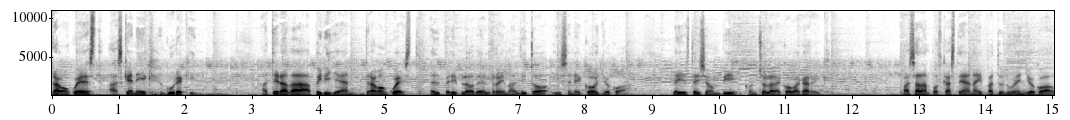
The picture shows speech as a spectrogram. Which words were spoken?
Dragon Quest azkenik gurekin. Atera da apirilean Dragon Quest, el periplo del rey maldito izeneko jokoa. PlayStation B kontsolarako bakarrik. Pasadan podcastean aipatu nuen joko hau.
